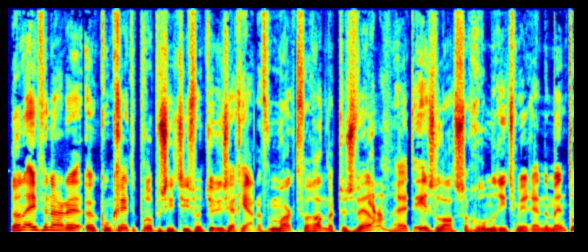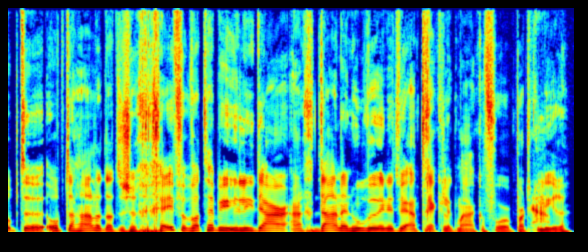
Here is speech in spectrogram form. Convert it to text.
Dan even naar de concrete proposities. Want jullie zeggen, ja, de markt verandert dus wel. Ja. Het is lastiger om er iets meer rendement op te, op te halen. Dat is een gegeven. Wat hebben jullie daar aan gedaan en hoe wil je het weer aantrekkelijk maken voor particulieren?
